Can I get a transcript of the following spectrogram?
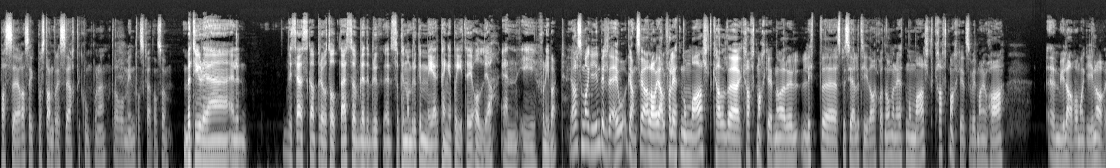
basere seg på standardiserte komponenter og mindre skreddersøm. Betyr det, eller hvis jeg skal prøve å tolke deg, så, bruk, så, kunne man bruke mer penger på IT i olja enn i fornybart? Ja, altså Marginbildet er jo ganske, eller iallfall i et normalt kall kraftmarked. Nå er det litt uh, spesielle tider akkurat nå, men i et normalt kraftmarked så vil man jo ha uh, mye lavere marginer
